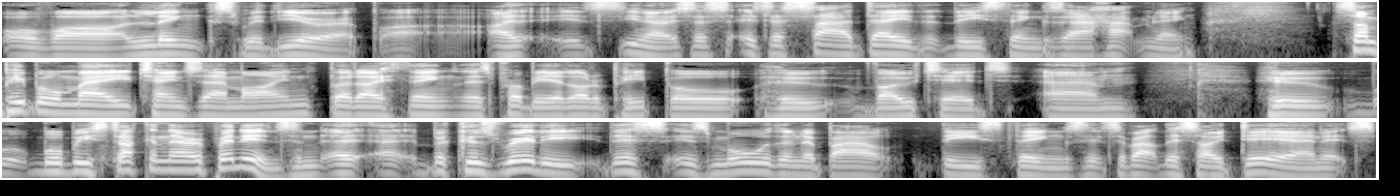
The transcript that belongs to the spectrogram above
of our links with Europe. I, it's you know it's a it's a sad day that these things are happening. Some people may change their mind, but I think there's probably a lot of people who voted um, who w- will be stuck in their opinions, and uh, uh, because really this is more than about these things. It's about this idea, and it's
